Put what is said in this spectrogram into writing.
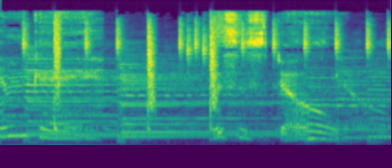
MK. This is dope.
